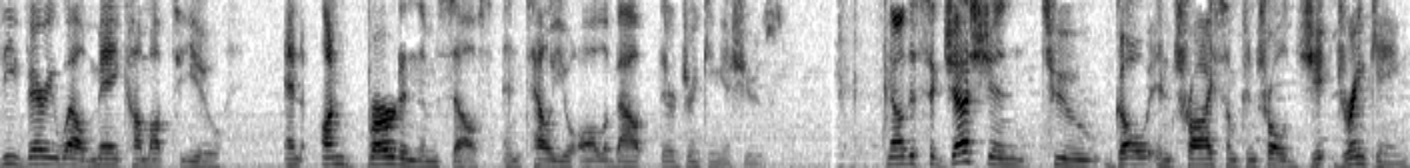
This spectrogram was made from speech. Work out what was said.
the very well may come up to you and unburden themselves and tell you all about their drinking issues. Now, the suggestion to go and try some controlled j- drinking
